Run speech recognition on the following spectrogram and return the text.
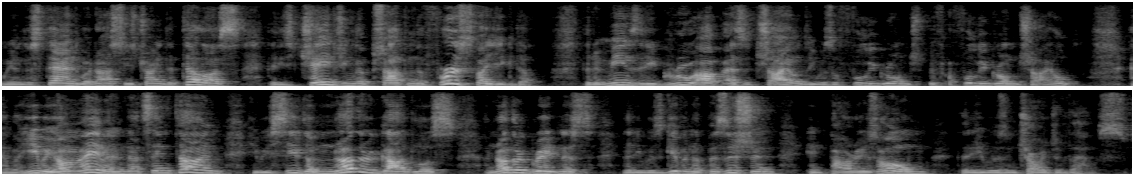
we understand what Rashi is trying to tell us that he's changing the pshat in the first Vayigdal, that it means that he grew up as a child, he was a fully grown, a fully grown child, and at that same time he received another godless, another greatness that he was given a position in Pari's home that he was in charge of the house.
